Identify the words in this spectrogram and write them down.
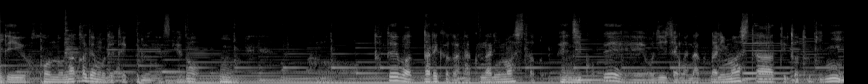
っていう本の中でも出てくるんですけど、うん。あの例えば誰かが亡くなりましたと、えーうん。事故で、えーおじいちゃんが亡くなりましたって言った時に、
